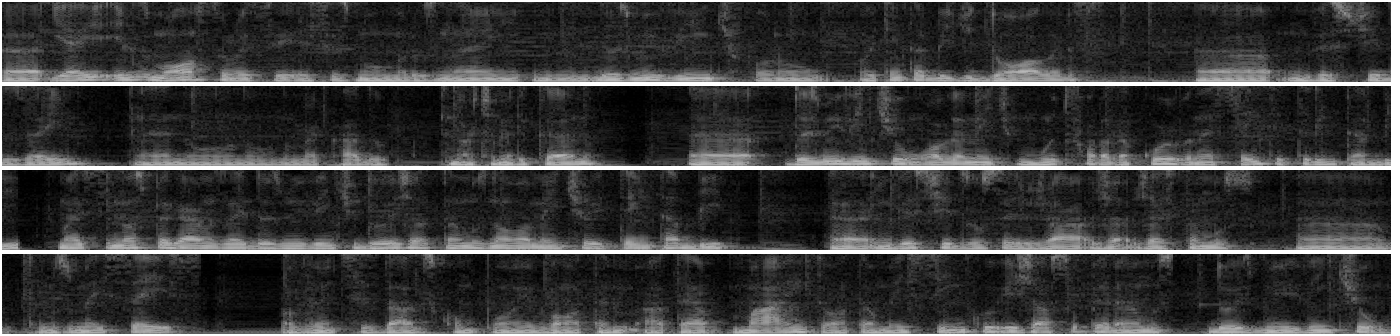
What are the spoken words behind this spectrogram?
Uh, e aí eles mostram esse, esses números, né? Em, em, 2020 foram 80 bi de dólares uh, investidos aí né? no, no, no, mercado norte-americano. Uh, 2021, obviamente, muito fora da curva, né? 130 bi. Mas se nós pegarmos aí 2022, já estamos novamente 80 bi investidos, ou seja, já, já, já estamos, estamos no mês 6 Obviamente esses dados compõem, vão até, até maio, então até o mês 5 e já superamos 2021.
